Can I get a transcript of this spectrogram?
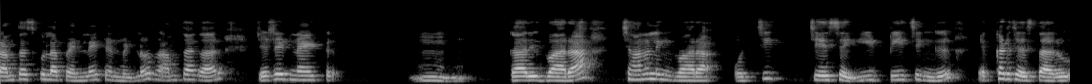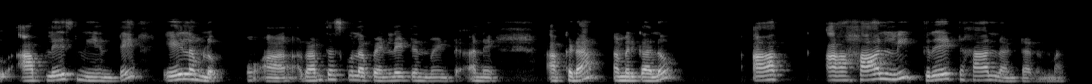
రామ్తా స్కూల్ ఆఫ్ ఎన్లైటన్మెంట్లో రామ్తా గారు జెసెడ్ నైట్ గారి ద్వారా ఛానలింగ్ ద్వారా వచ్చి చేసే ఈ టీచింగ్ ఎక్కడ చేస్తారు? ఆ ప్లేస్ని అంటే ఏలంలో ఆ రామ్తా స్కూల్ ఆఫ్ ఎన్లైటన్మెంట్ అనే అక్కడ అమెరికాలో ఆ ఆ హాల్ని గ్రేట్ హాల్ అంటారనమాట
